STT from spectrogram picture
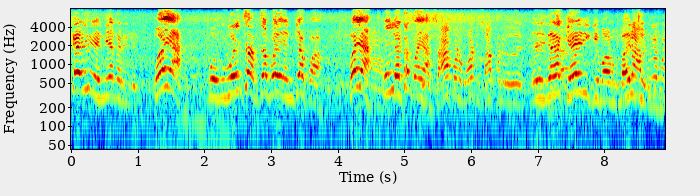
கேள்வியும் என்னையா கிடைக்குது போயா ஒயின் சாப்பிட்டா போய் எங்கேயா போ. போயா போய் எட்ட போயா சாப்பாடு இதெல்லாம் கேள்விக்கு உனக்கு பதில் சொல்லுங்க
